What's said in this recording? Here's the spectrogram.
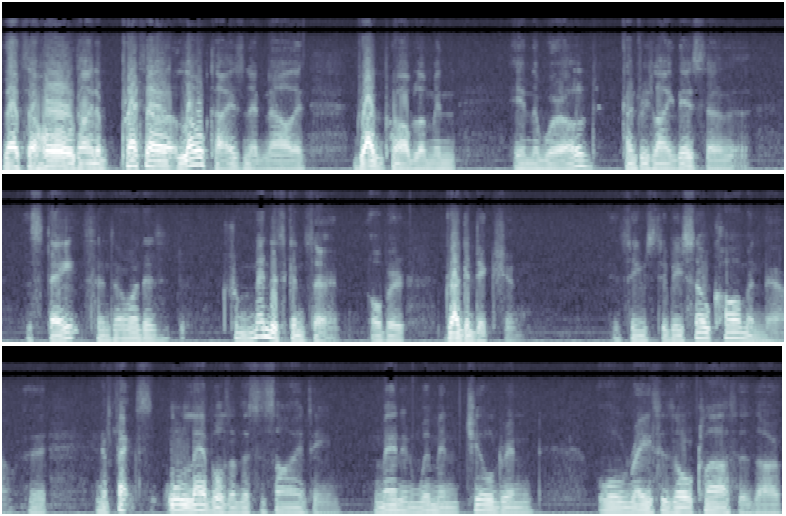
That's a whole kind of preta loka, isn't it? Now the drug problem in in the world, countries like this, uh, the states, and so on. There's tremendous concern over drug addiction. It seems to be so common now. Uh, it affects all levels of the society. Men and women, children, all races, all classes are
